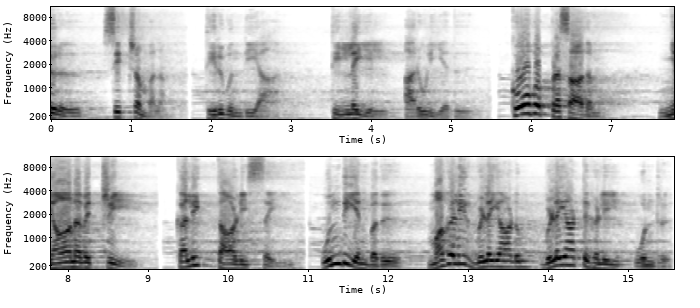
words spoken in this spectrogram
திரு சிற்றம்பலம். திருவுந்தியார் தில்லையில் அருளியது. கோபப்பிரசாதம் ஞான வெற்றி கலித்தாழிசை உந்தி என்பது மகளிர் விளையாடும் விளையாட்டுகளில் ஒன்று.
